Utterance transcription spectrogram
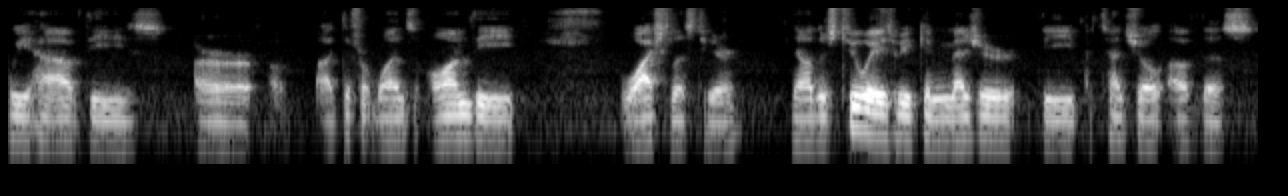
we have these are uh, different ones on the watch list here. Now there's two ways we can measure the potential of this.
